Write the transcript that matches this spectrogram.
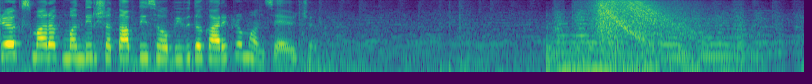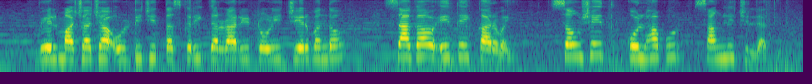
टिळक स्मारक मंदिर शताब्दीसह विविध कार्यक्रमांचे आयोजन. वेल माशाच्या उलटीची तस्करी करणारी टोळी जेरबंद सागाव येथे कारवाई संशयित कोल्हापूर सांगली जिल्ह्यातील.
